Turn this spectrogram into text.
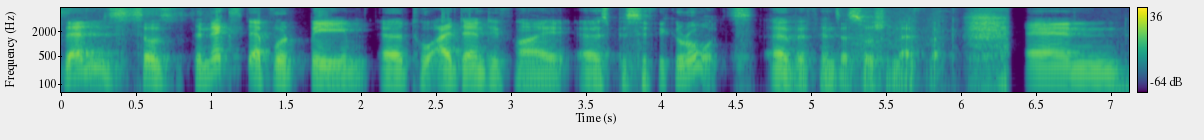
then so the next step would be uh, to identify uh, specific roles uh, within the social network. And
